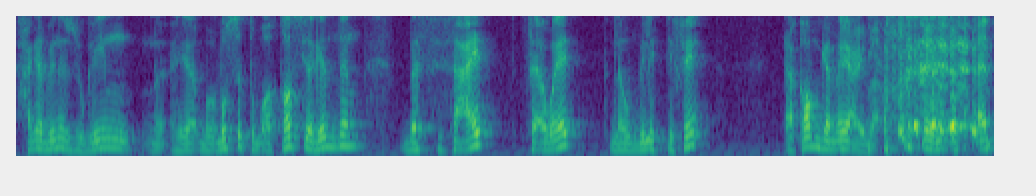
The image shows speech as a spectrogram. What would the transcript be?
حاجة بين الزوجين هي بص بتبقى قاسية جدا بس ساعات في أوقات لو بالاتفاق عقاب جماعي بقى. أنا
